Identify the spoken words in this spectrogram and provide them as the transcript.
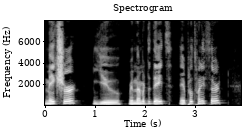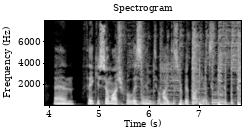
make sure you remember the date, April 23rd. And thank you so much for listening to IT Serbia podcast.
